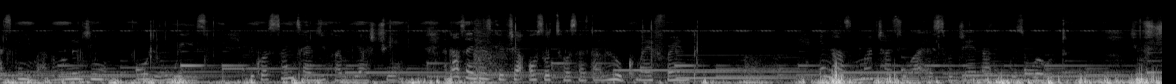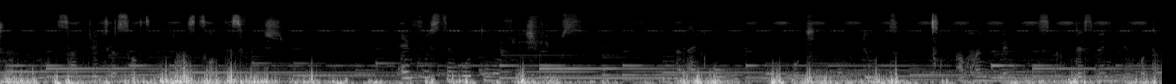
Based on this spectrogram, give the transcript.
asking Him, acknowledging all the ways, because sometimes you can be astray. And that's why this scripture also tells us that look, my friend, in as much as you are sojourner in this world, you should not subject yourself to the lusts of this flesh. Every single thing your flesh feels. You're like, oh, okay, let me do it. I'm hungry, let me eat. I'm thirsty, let me drink water.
